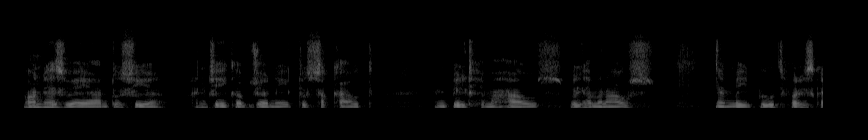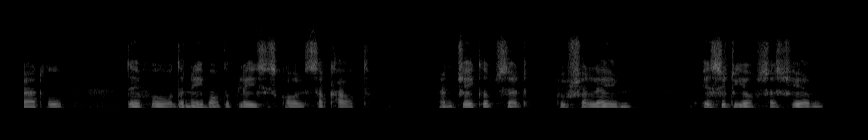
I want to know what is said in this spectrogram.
on his way unto Seir, and Jacob journeyed to Succoth, and built him a house, built him an house, and made booths for his cattle. Therefore the name of the place is called Succoth. And Jacob said to Shalem, a city of Shechem,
